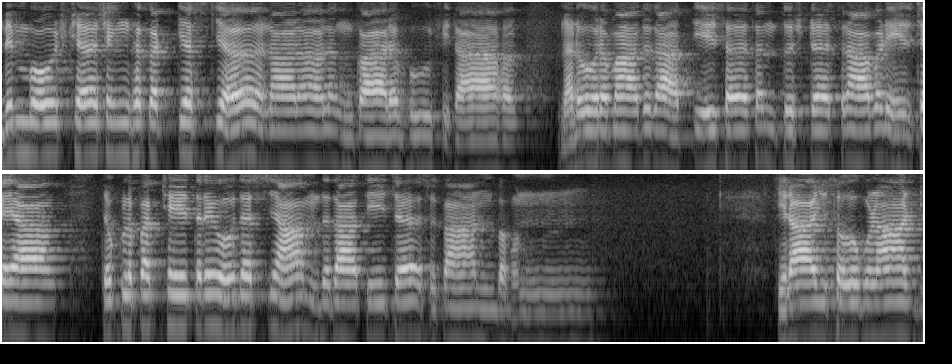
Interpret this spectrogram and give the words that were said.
बिम्बोष्ठ्यसिंहकट्यश्च नानालङ्कारभूषिताः मनोरमा ददात्येष सन्तुष्टश्रावणेर्चया शुक्लपक्षे त्रयोदश्यां ददाति च सुतान् बहुन्। चिरायुषो गुणाढ़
